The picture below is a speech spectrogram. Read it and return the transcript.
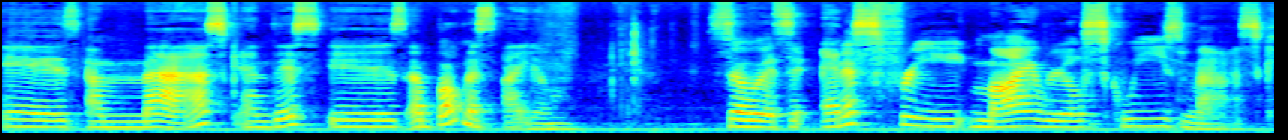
is a mask, and this is a bonus item. So it's an Innisfree My Real Squeeze Mask.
